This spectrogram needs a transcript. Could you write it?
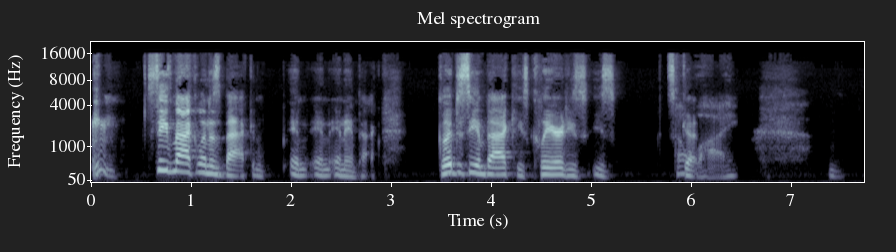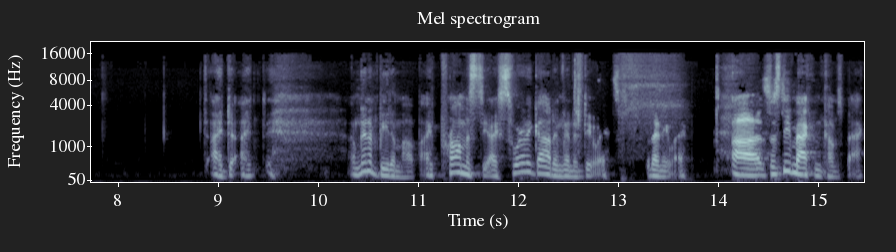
Steve Maclin is back in, in, in, in, Impact. Good to see him back. He's cleared. He's he's Don't good. lie. I, I, I'm gonna beat him up. I promise you. I swear to God, I'm gonna do it. But anyway. Uh, so Steve Maclin comes back.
